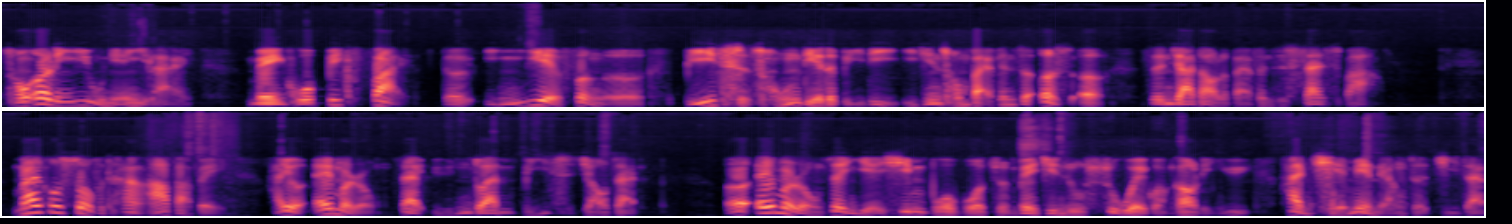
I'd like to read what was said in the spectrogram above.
从二零一五年以来，美国 Big Five 的营业份额彼此重叠的比例已经从百分之二十二增加到了百分之三十八。Microsoft 和 Alphabet 还有 Amazon 在云端彼此交战，而 Amazon 正野心勃勃，准备进入数位广告领域，和前面两者激战。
